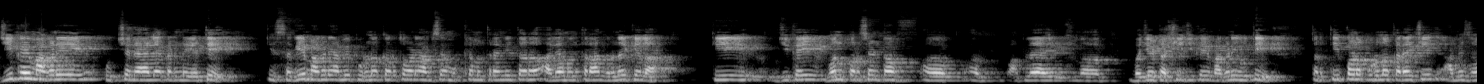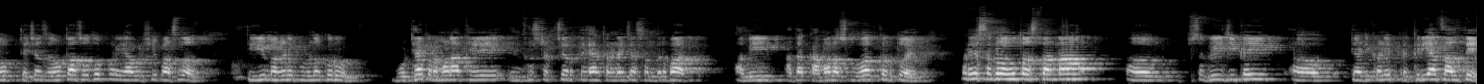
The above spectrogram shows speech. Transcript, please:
जी काही मागणी उच्च न्यायालयाकडनं येते ती सगळी मागणी आम्ही पूर्ण करतो आणि आमच्या मुख्यमंत्र्यांनी तर आल्यानंतर हा निर्णय केला. की जी काही वन पर्सेंट ऑफ आपल्या uh, बजेट अशी जी काही मागणी होती तर ती पण पूर्ण करायची. आम्ही जवळ त्याच्या जवळपास होतो पण यावर्षीपासनं तीही मागणी पूर्ण करून मोठ्या प्रमाणात हे इन्फ्रास्ट्रक्चर तयार करण्याच्या संदर्भात आम्ही आता कामाला सुरुवात करतोय. पण हे सगळं होत असताना सगळी जी काही त्या ठिकाणी प्रक्रिया चालते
